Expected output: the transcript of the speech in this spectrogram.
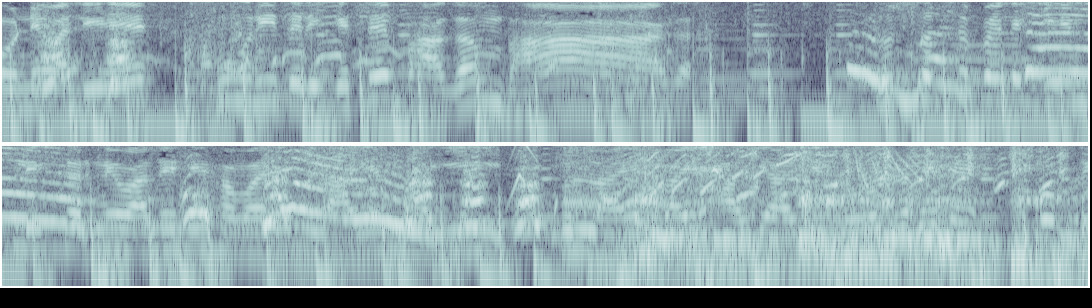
होने वाली है पूरी तरीके से भागम भाग तो सबसे पहले गेम प्ले करने वाले हैं हमारे लायन भाई। तो लायन भाई आगे आगे दौड़ रहे हैं। और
